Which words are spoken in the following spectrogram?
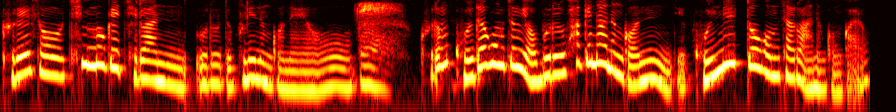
그래서 침묵의 질환으로도 불리는 거네요. 네. 그럼 골다공증 여부를 확인하는 건 골밀도 검사로 아는 건가요?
